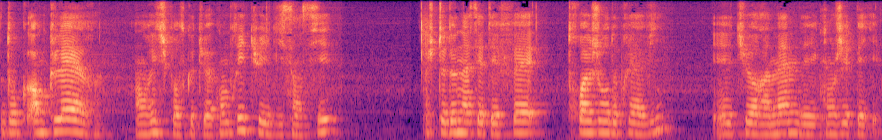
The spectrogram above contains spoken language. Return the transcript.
Donc en clair, Henri, je pense que tu as compris, tu es licencié. Je te donne à cet effet trois jours de préavis et tu auras même des congés payés.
